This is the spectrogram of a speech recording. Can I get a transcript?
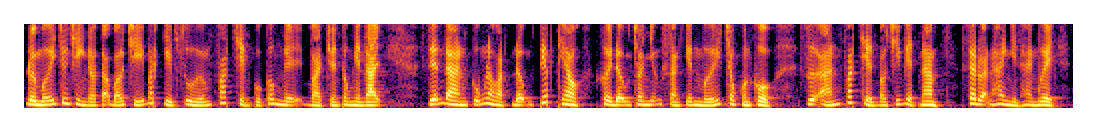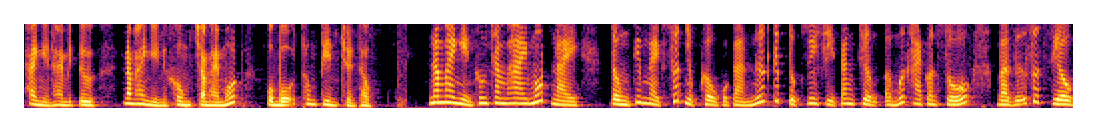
đổi mới chương trình đào tạo báo chí bắt kịp xu hướng phát triển của công nghệ và truyền thông hiện đại. Diễn đàn cũng là hoạt động tiếp theo khởi động cho những sáng kiến mới trong khuôn khổ dự án phát triển báo chí Việt Nam giai đoạn 2020-2024 năm 2021 của Bộ Thông tin Truyền thông. Năm 2021 này, tổng kim ngạch xuất nhập khẩu của cả nước tiếp tục duy trì tăng trưởng ở mức hai con số và giữ xuất siêu.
